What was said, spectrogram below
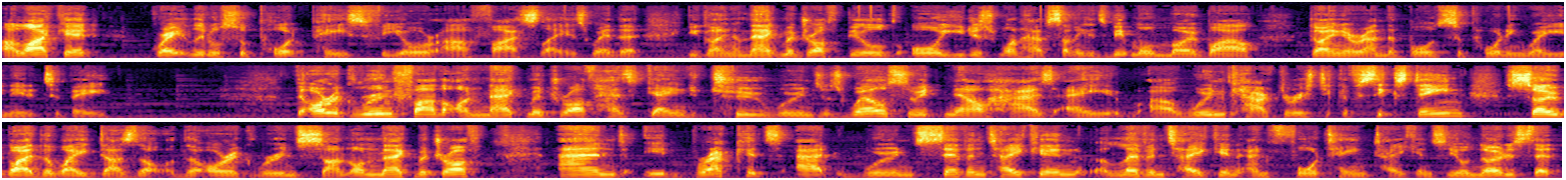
I like it. Great little support piece for your uh, Fyreslayers, whether you're going a Magmadroth build or you just want to have something that's a bit more mobile going around the board, supporting where you need it to be. The Auric Runefather on Magmadroth has gained two wounds as well, so it now has a, a wound characteristic of 16. So, by the way, does the, the Auric Rune Son on Magmadroth and it brackets at wound 7 taken, 11 taken, and 14 taken. So you'll notice that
